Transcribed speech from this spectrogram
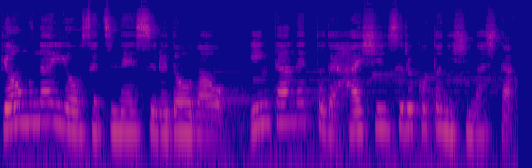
業務内容を説明する動画をインターネットで配信することにしました。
